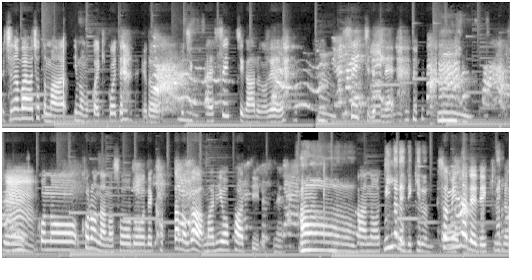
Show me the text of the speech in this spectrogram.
うちの場合はちょっとまあ今も声聞こえてるんだけどうちあれスイッチがあるので、うん、スイッチですね。うん、で、うん、このコロナの騒動で買ったのがマリオパーティーですね。あのみんなでできるそうみんなでできるの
